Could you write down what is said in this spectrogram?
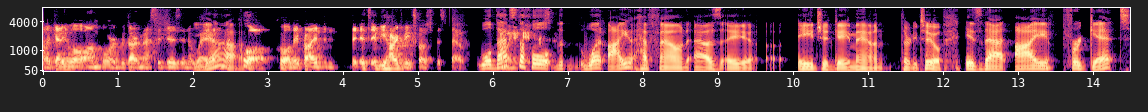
like getting a little on board with our messages in a way. I'm like, Yeah. cool, cool. They probably didn't. It's, it'd be hard to be exposed to this though. Well, that's the whole. The, what I have found as a uh, aged gay man, thirty two, is that I forget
